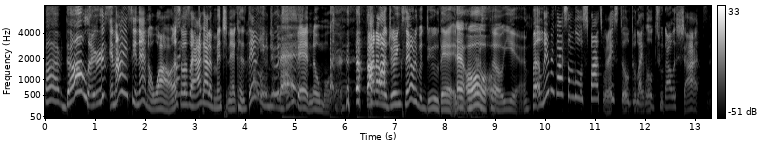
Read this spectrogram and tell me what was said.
five dollars. And I ain't seen that in a while. That's why I was like, I gotta mention that because they don't even do do that? that? no more. Five dollar drinks, they don't even do that At all. So yeah, but Atlanta got some little spots where they still do like little two dollar shots and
